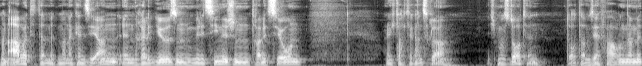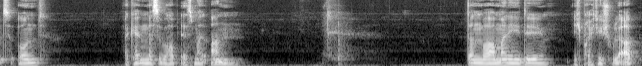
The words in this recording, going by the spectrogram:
Man arbeitet damit, man erkennt sie an in religiösen, medizinischen Traditionen. Und ich dachte ganz klar, ich muss dorthin. Dort haben sie Erfahrung damit und erkennen das überhaupt erstmal an. Dann war meine Idee, ich breche die Schule ab,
